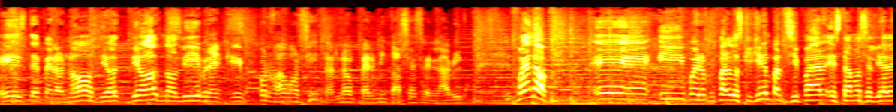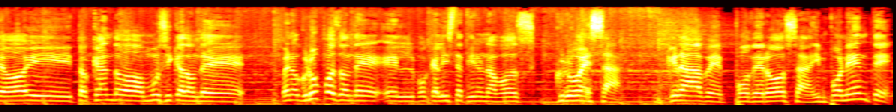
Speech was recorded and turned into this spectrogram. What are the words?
Este, pero no, Dios, Dios nos libre, que por favorcito, no permitas eso en la vida. Bueno, eh, y bueno, pues para los que quieren participar, estamos el día de hoy tocando música donde Bueno, grupos donde el vocalista tiene una voz gruesa, grave, poderosa, imponente,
